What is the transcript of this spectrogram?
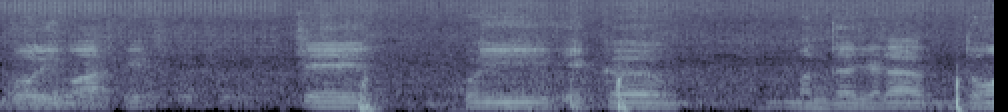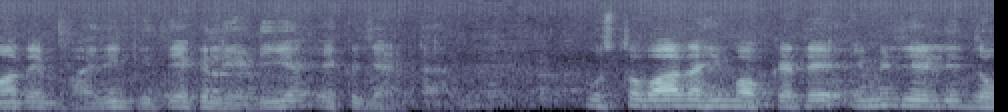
ਗੋਲੀ ਮਾਰ ਕੇ ਤੇ ਕੋਈ ਇੱਕ ਬੰਦਾ ਜਿਹੜਾ ਦੋਵਾਂ ਤੇ ਫਾਇਰਿੰਗ ਕੀਤੀ, ਇੱਕ ਲੇਡੀ ਹੈ, ਇੱਕ ਜੈਂਟ ਹੈ। ਉਸ ਤੋਂ ਬਾਅਦ ਅਸੀਂ ਮੌਕੇ ਤੇ ਇਮੀਡੀਏਟਲੀ ਦੋ,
